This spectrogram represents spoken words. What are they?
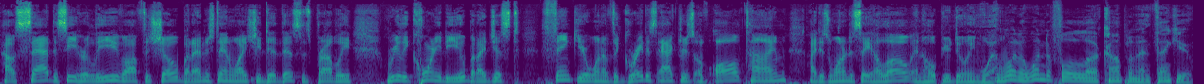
How sad to see her leave off the show, but I understand why she did this. It's probably really corny to you, but I just think you're one of the greatest actors of all time. I just wanted to say hello and hope you're doing well. What a wonderful uh, compliment. Thank you.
